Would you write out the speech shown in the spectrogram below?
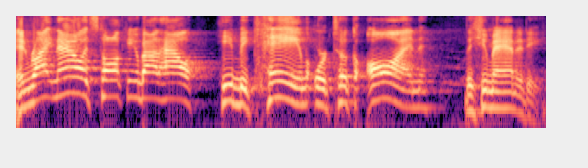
And right now it's talking about how he became or took on the humanity.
